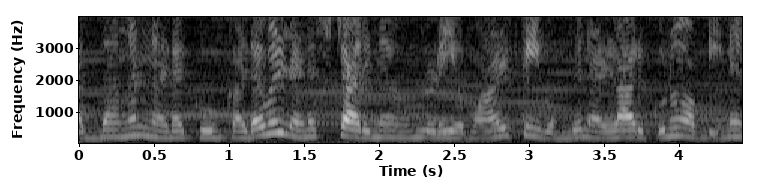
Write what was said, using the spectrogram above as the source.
அதாங்க நடக்கும். கடவுள் நினச்சிட்டாருங்க. உங்களுடைய வாழ்க்கை வந்து நல்லா இருக்கணும் அப்படின்னு.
